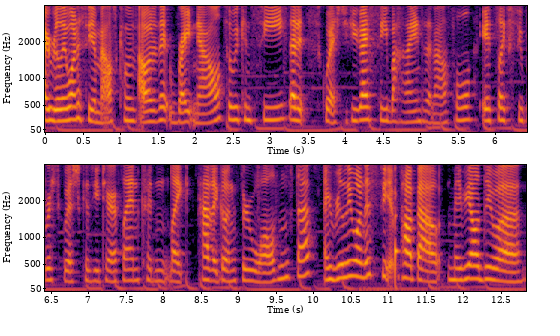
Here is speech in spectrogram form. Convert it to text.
I really want to see a mouse come out of it right now so we can see that it's squished. If you guys see behind the mouse hole, it's like super squished because Uterraflan couldn't like have it going through walls and stuff. I really want to see it pop out. Maybe I'll do a,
